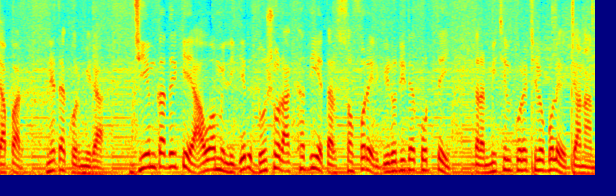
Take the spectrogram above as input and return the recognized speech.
জাপার নেতাকর্মীরা। জিএম কাদেরকে আওয়ামী লীগের দোষর আখ্যা দিয়ে তার সফরের বিরোধিতা করতেই তারা মিছিল করেছিল বলে জানান।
